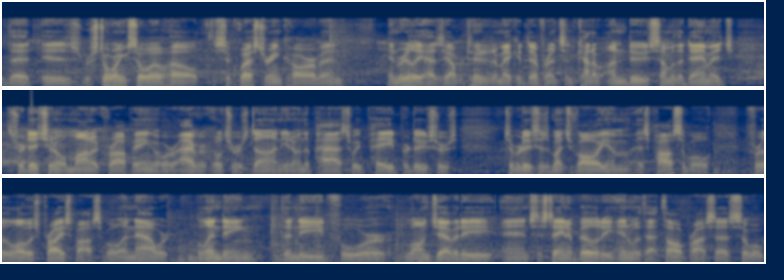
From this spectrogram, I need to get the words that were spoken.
that is restoring soil health, sequestering carbon, and really has the opportunity to make a difference and kind of undo some of the damage traditional monocropping or agriculture has done. You know, in the past we paid producers to produce as much volume as possible for the lowest price possible. And now we're blending the need for longevity and sustainability in with that thought process. So,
